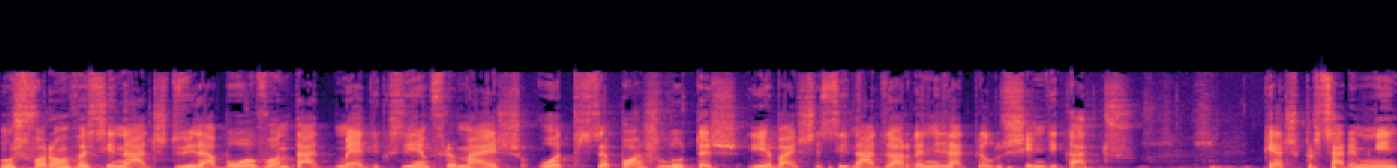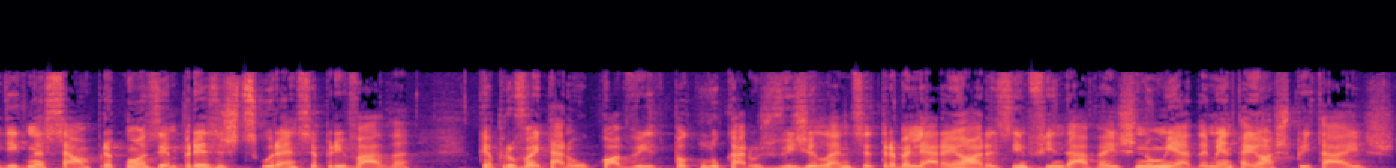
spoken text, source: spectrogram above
Uns foram vacinados devido à boa vontade de médicos e enfermeiros, outros após lutas e abaixo-assinados organizados pelos sindicatos. Quero expressar a minha indignação para com as empresas de segurança privada que aproveitaram o Covid para colocar os vigilantes a trabalhar em horas infindáveis, nomeadamente em hospitais,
